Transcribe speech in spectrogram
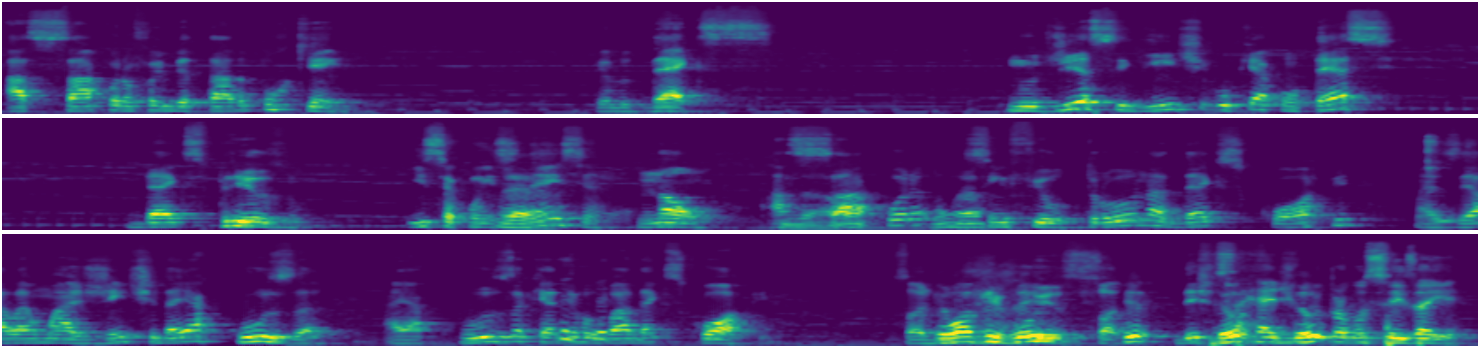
a Sakura foi betada por quem? Pelo Dex. No dia seguinte, o que acontece? Dex preso. Isso é coincidência? É. Não. A não, Sakura não é. se infiltrou na Dex Corp, mas ela é uma agente da Yakuza. A Yakuza quer derrubar a Dex Corp. Só eu avisei isso. Só eu, deixa eu, essa Red Bull pra vocês aí.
